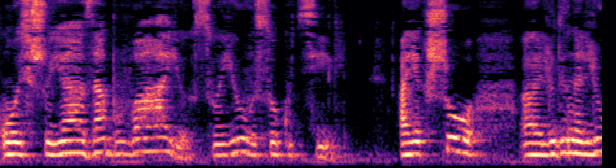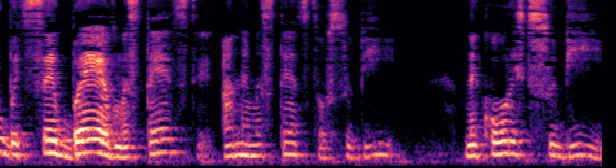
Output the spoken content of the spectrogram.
ось що я забуваю свою високу ціль. А якщо е, людина любить себе в мистецтві, а не мистецтво в собі, не користь в собі,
